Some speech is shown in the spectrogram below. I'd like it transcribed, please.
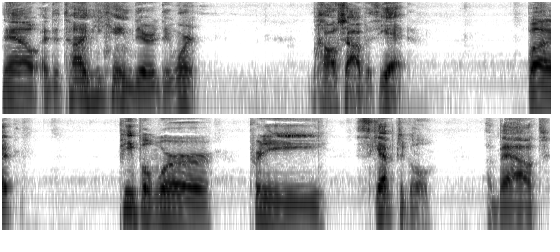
Now, at the time he came there, they weren't Chal Shabbos yet, but people were pretty skeptical about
